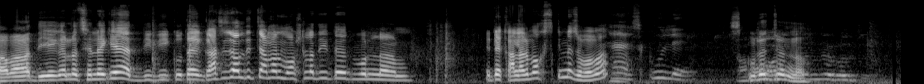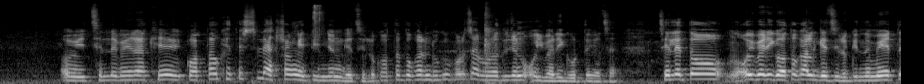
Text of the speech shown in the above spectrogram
বাবা দিয়ে গেল ছেলেকে, আর দিদি কোথায়? গাছে জল দিচ্ছে, আমার মশলা দিতে বললাম। এটা কালার বক্স কিনেছো বাবা? হ্যাঁ স্কুলে। স্কুলের জন্য? ওই ছেলে মেয়েরা খেয়ে ওই কর্তাও খেতে এসেছিল একসঙ্গে তিনজন গেছিল। কর্তা দোকানে ঢুকে পড়েছে আর ওরা দুজন ওই বাড়ি ঘুরতে গেছে। ছেলে তো ওই বাড়ি গতকাল গেছিল কিন্তু মেয়ের তো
